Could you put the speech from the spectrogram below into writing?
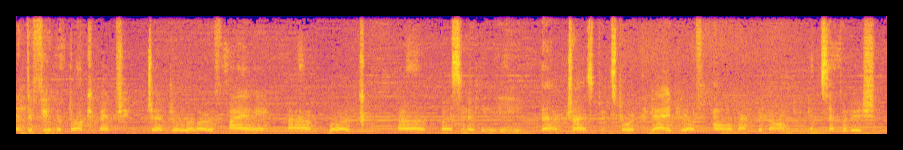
in, the field of documentary in general. A lot of my uh, work uh, personally uh, tries to explore the idea of home and belonging and separation.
